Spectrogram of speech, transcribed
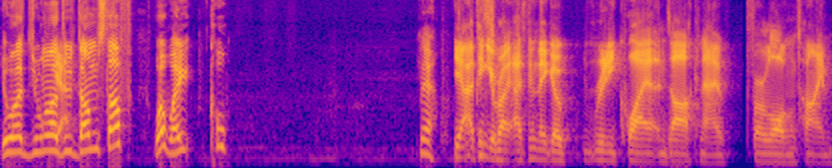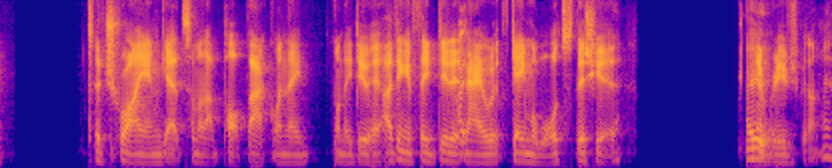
You want you want to Yeah. do dumb stuff? We'll wait. Cool. Yeah. Yeah, I can think you're right. I think they go really quiet and dark now for a long time to try and get some of that pop back when they when they do hit. I think if they did it I- now at Game Awards this year, I, everybody would just be like, eh.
